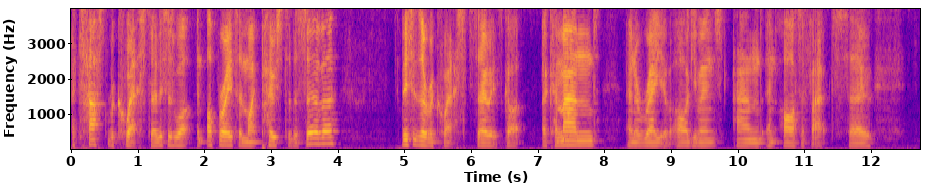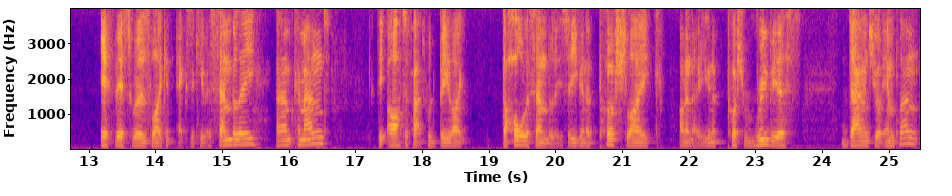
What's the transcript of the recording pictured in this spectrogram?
a task request. So this is what an operator might post to the server. This is a request. So it's got a command, an array of arguments, and an artifact. So if this was like an execute assembly um, command, the artifact would be like the whole assembly. So you're going to push like, I don't know, you're going to push Rubius down to your implant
